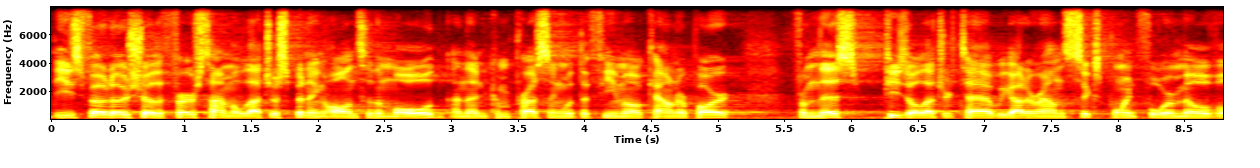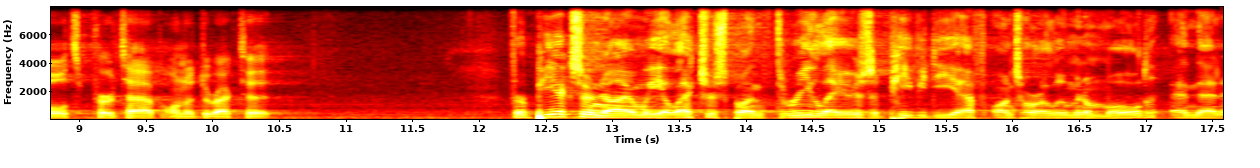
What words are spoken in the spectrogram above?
These photos show the first time electrospinning onto the mold and then compressing with the female counterpart. From this piezoelectric tab, we got around 6.4 millivolts per tap on a direct hit. For PX09, we electrospun three layers of PVDF onto our aluminum mold, and then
